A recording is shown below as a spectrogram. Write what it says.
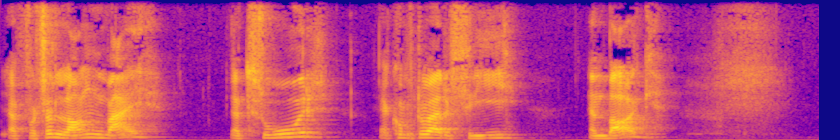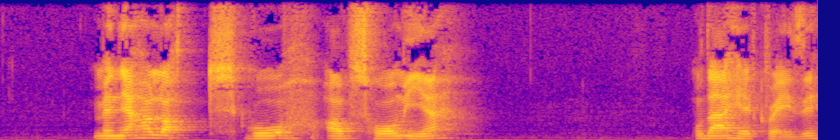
Jeg er fortsatt lang vei. Jeg tror jeg kommer til å være fri en dag. Men jeg har latt gå av så mye. Og det er helt crazy.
